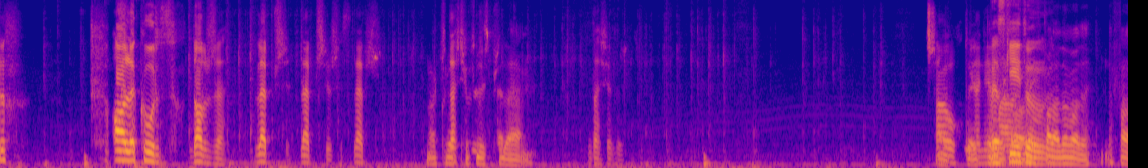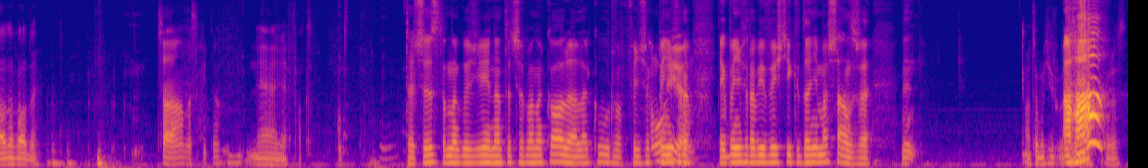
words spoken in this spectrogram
Ale kurs. Dobrze. Lepszy, lepszy już jest, lepszy. No, Da które się wyżyć. sprzedałem. Da się wyżyć. Szału, tutaj ja nie Bez ma. kitu. Wpada do wody. Wpada do wody. Co, bez kitu? Nie, nie wpadł. Te 300 na godzinę to trzeba na kole, ale kurwa, przecież jak No będziesz, mówiłem. ro- jak będziesz robił wyścig, to nie ma szans, że... A to musisz Aha! usunąć po prostu.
